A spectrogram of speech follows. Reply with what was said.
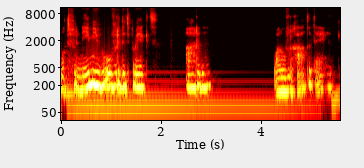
Wat verneem je over dit project Aarde? Waarover gaat het eigenlijk?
